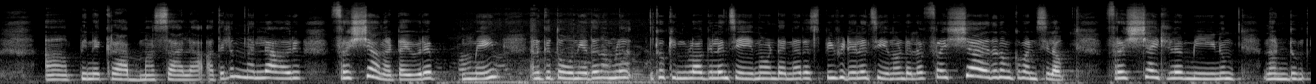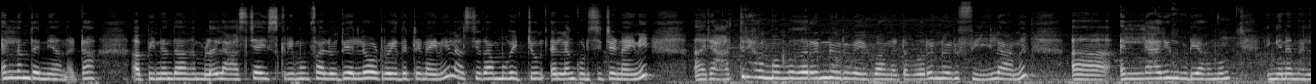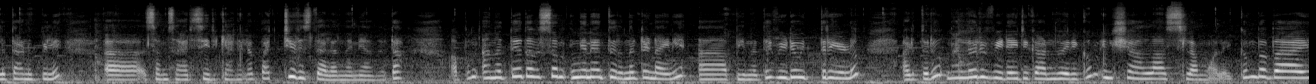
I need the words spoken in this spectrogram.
പിന്നെ ക്രാബ് മസാല അതിലും നല്ല ആ ഒരു ഫ്രഷ് ആണ് കേട്ടോ. ഇവരെ മെയിൻ എനിക്ക് തോന്നിയത് നമ്മൾ കുക്കിംഗ് വ്ളോഗെല്ലാം ചെയ്യുന്നതുകൊണ്ട് തന്നെ റെസിപ്പി വീഡിയോ എല്ലാം ചെയ്യുന്നതുകൊണ്ടെല്ലാം ഫ്രഷ് ആയത് നമുക്ക് മനസ്സിലാവും. ഫ്രഷ് ആയിട്ടുള്ള മീനും നണ്ടും എല്ലാം തന്നെയാണ് കേട്ടോ. പിന്നെന്താ നമ്മൾ ലാസ്റ്റ് ഐസ്ക്രീമും ഫലൂദും എല്ലാം ഓർഡർ ചെയ്തിട്ടുണ്ടായിന്. ലാസ്റ്റ് ഇതാ മൊഹിറ്റും എല്ലാം കുടിച്ചിട്ടുണ്ടായിന്. രാത്രി ആകുമ്പം വേറെ തന്നെ ഒരു വൈബാണ് കേട്ടോ. വേറെ തന്നെ ഒരു ഫീലാണ് എല്ലാവരും കൂടിയാകുമ്പം ഇങ്ങനെ നല്ല തണുപ്പിൽ സംസാരിച്ചിരിക്കാനെല്ലാം പറ്റിയൊരു സ്ഥലം തന്നെയാണ് കേട്ടോ അപ്പം അന്നത്തെ ദിവസം ഇങ്ങനെ തീർന്നിട്ടുണ്ടായിന്. അപ്പം ഇന്നത്തെ വീഡിയോ ഇത്രയേ ഉള്ളൂ. അടുത്തൊരു നല്ലൊരു വീഡിയോ ആയിട്ട് കാണുന്നതായിരിക്കും ഇൻഷാ അല്ലാ അസ്സാം വലൈക്കും ബൈ.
